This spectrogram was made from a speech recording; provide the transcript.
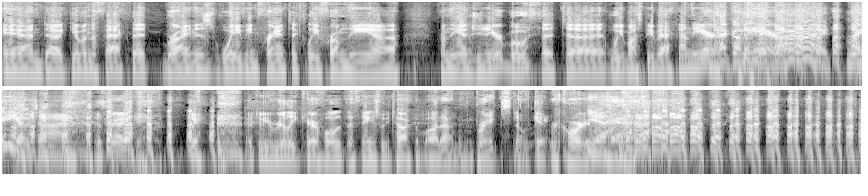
And uh, given the fact that Brian is waving frantically from the uh, from the engineer booth, that uh, we must be back on the air. Back on the air. All right, radio time. That's right. we have to be really careful that the things we talk about on breaks don't get recorded. Yeah.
